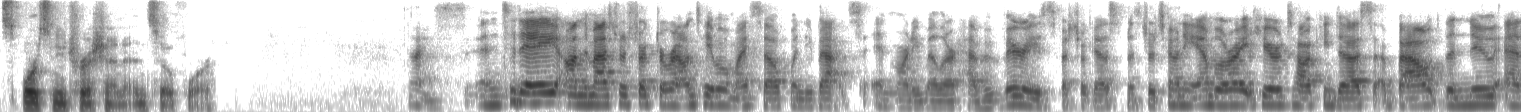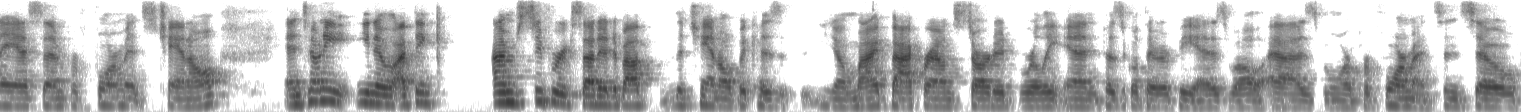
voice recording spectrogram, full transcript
sports nutrition, and so forth. Nice. And today on the Master Instructor Roundtable, myself, Wendy Batts, and Marty Miller have a very special guest, Mr. Tony Ambler, right here talking to us about the new NASM Performance Channel. And Tony, you know, I think I'm super excited about the channel because you know my background started really in physical therapy as well as more performance, and so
